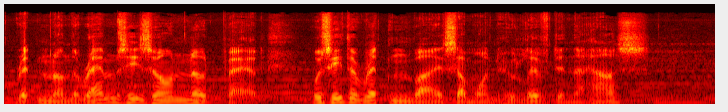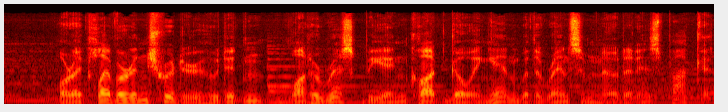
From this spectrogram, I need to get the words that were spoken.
written on the Ramsey's own notepad, was either written by someone who lived in the house or a clever intruder who didn't want to risk being caught going in with a ransom note in his pocket.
